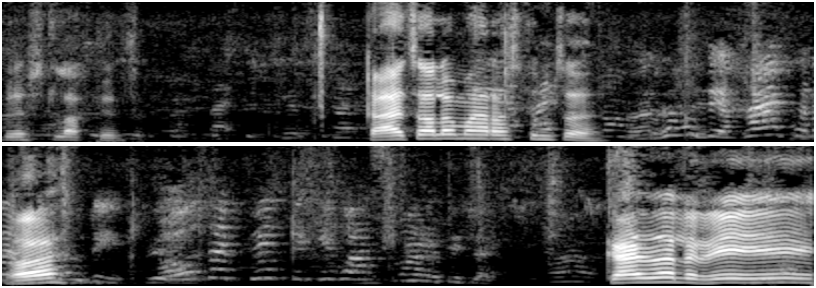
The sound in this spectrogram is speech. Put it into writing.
बेस्ट लागते. काय चालू महाराज तुमचं? हा? काय झालं रे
